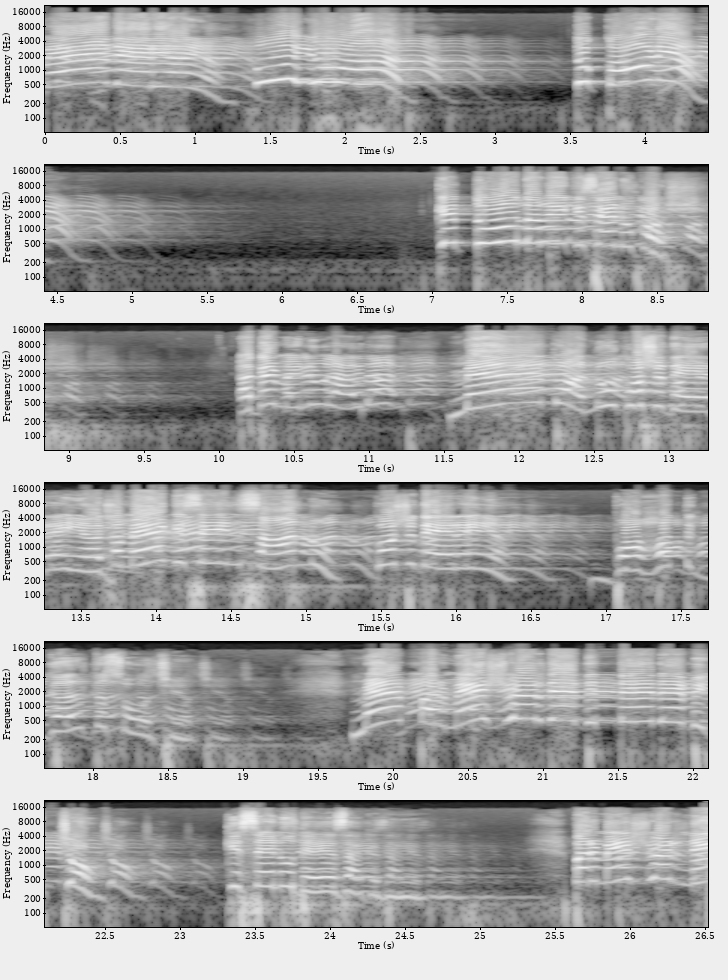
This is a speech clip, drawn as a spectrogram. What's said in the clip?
ਮੈਂ ਦੇ ਰਿਹਾ ਹਾਂ ਹੂ ਯੂ ਆਰ ਤੂੰ ਕੌਣ ਆ ਕਿ ਤੂੰ ਦਵੇਂ ਕਿਸੇ ਨੂੰ ਕੁਛ ਅਗਰ ਮੈਨੂੰ ਲੱਗਦਾ ਮੈਂ ਤੁਹਾਨੂੰ ਕੁਝ ਦੇ ਤਾਂ ਮੈਂ ਕਿਸੇ ਇਨਸਾਨ ਨੂੰ ਕੁਝ ਦੇ ਰਹੀ ਹਾਂ। ਬਹੁਤ ਗਲਤ ਸੋਚ ਹੈ ਮੈਂ ਪਰਮੇਸ਼ਵਰ ਦੇ ਦਿੱਤੇ ਦੇ ਵਿੱਚੋਂ ਕਿਸੇ ਨੂੰ ਦੇ ਸਕਦੀ ਹਾਂ। ਪਰਮੇਸ਼ਵਰ ਨੇ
